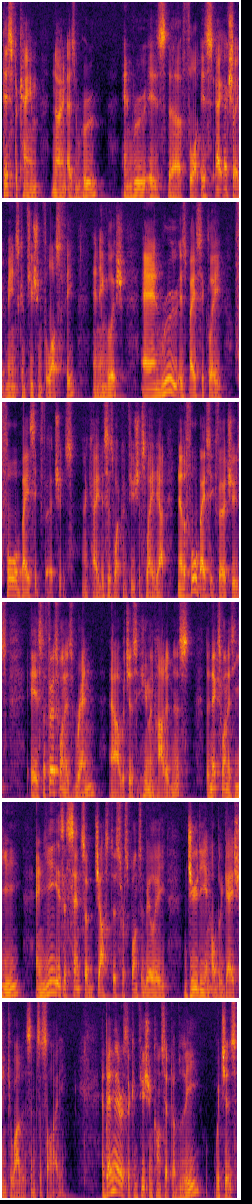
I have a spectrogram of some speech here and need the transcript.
This became known as Ru, and Ru is the is actually means Confucian philosophy in English, and Ru is basically four basic virtues. Okay, this is what Confucius laid out. Now, the four basic virtues is the first one is Ren, uh, which is human heartedness. The next one is Yi, and Yi is a sense of justice, responsibility, duty, and obligation to others in society. And then there is the Confucian concept of Li, which is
